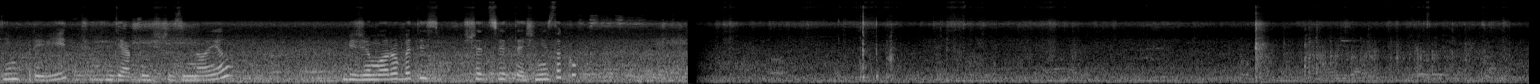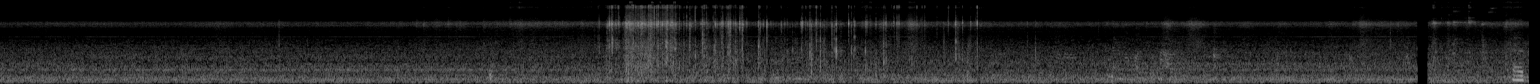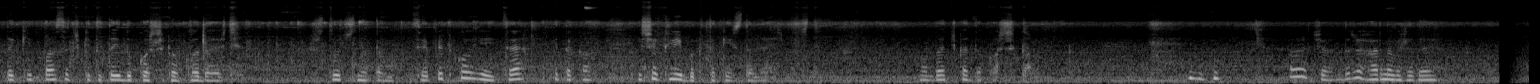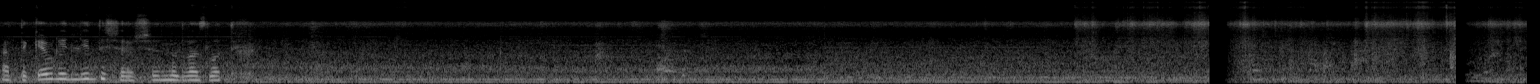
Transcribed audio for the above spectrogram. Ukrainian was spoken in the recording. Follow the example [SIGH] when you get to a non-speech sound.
Всім привіт! Дякую, що зі мною. Біжимо робити ще цвітечні закупи. Такі пасочки тут і до кошика вкладають. Штучно там цепітку, яйце і така. І ще хлібик такий вставляють. Бачите. Бабечка до кошика. [LAUGHS] А що, дуже гарно виглядає. А таке в лідлі дешевше на 2 злотих.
